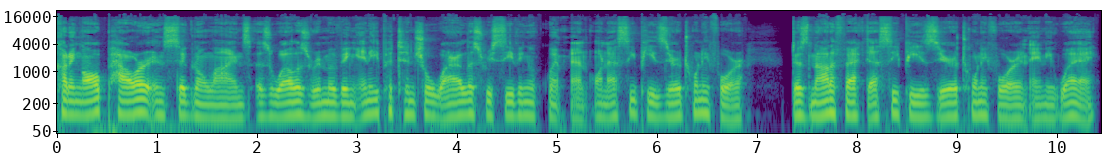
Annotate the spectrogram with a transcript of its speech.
cutting all power and signal lines, as well as removing any potential wireless receiving equipment on SCP 024, does not affect SCP 024 in any way.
